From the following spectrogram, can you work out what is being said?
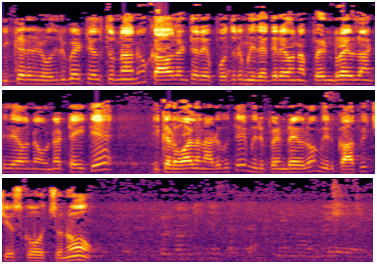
ఇక్కడ నేను వదిలిపెట్టి వెళ్తున్నాను. కావాలంటే రేపు పొద్దున మీ దగ్గర ఏమైనా పెన్ డ్రైవ్ లాంటిది ఏమైనా ఉన్నట్టయితే ఇక్కడ వాళ్ళని అడిగితే మీరు పెన్ డ్రైవ్లో మీరు కాపీ చేసుకోవచ్చును ఇప్పుడు పంపించేస్తారు సార్ నేను ఏ-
